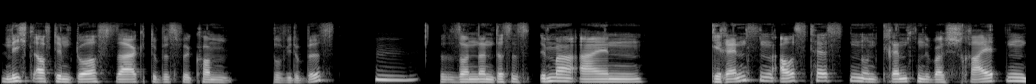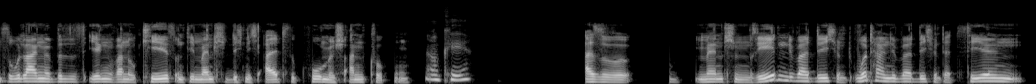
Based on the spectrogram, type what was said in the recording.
nichts auf dem Dorf sagt, du bist willkommen, so wie du bist, mhm. sondern dass es immer ein Grenzen austesten und Grenzen überschreiten, solange bis es irgendwann okay ist und die Menschen dich nicht allzu komisch angucken. Okay. Also Menschen reden über dich und urteilen über dich und erzählen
